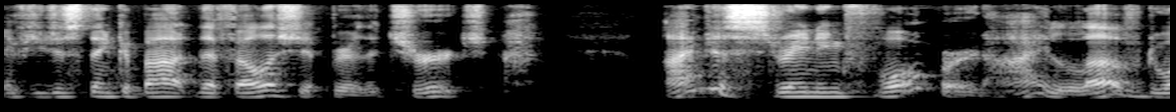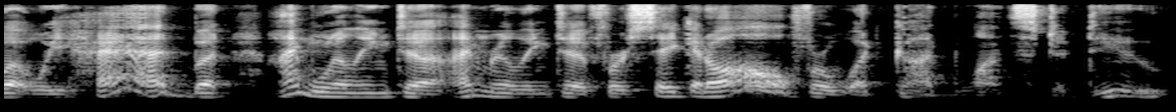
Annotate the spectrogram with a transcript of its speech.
if you just think about the fellowship here, the church, I'm just straining forward. I loved what we had, but I'm willing to I'm willing to forsake it all for what God wants to do.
